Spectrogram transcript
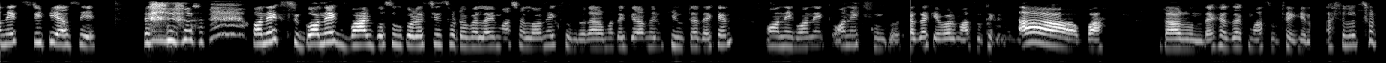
অনেক স্মৃতি আছে। অনেক অনেক বার গোসল করেছি ছোটবেলায় মাসাল্লাহ অনেক সুন্দর। আর আমাদের গ্রামের ভিউটা দেখেন, অনেক অনেক অনেক সুন্দর। দেখা যাক এবার মাছ উঠে আহ, বাহ! দারুণ দেখা যাক মাছ উঠে কিনা। আসলে ছোট্ট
